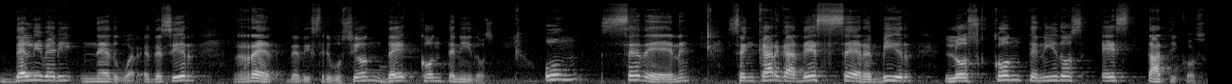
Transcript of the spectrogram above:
Delivery Network, es decir, red de distribución de contenidos. Un CDN se encarga de servir los contenidos estáticos.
